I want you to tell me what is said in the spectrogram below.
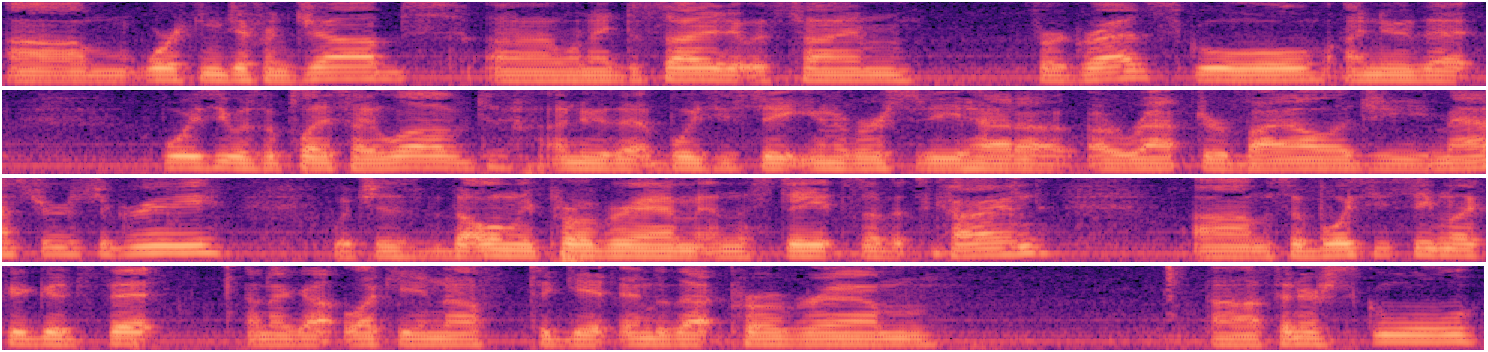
um, working different jobs. Uh, when I decided it was time for grad school, I knew that Boise was a place I loved. I knew that Boise State University had a, a raptor biology master's degree, which is the only program in the states of its kind. Um, so Boise seemed like a good fit, and I got lucky enough to get into that program uh, finished school,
